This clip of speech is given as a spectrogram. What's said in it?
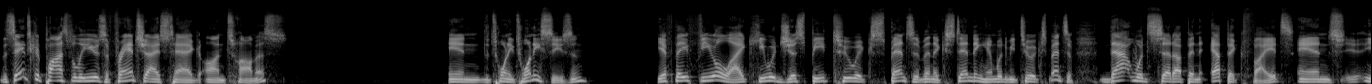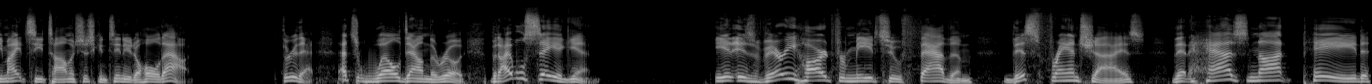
The Saints could possibly use a franchise tag on Thomas in the 2020 season if they feel like he would just be too expensive and extending him would be too expensive. That would set up an epic fight, and you might see Thomas just continue to hold out through that. That's well down the road. But I will say again, it is very hard for me to fathom this franchise that has not paid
